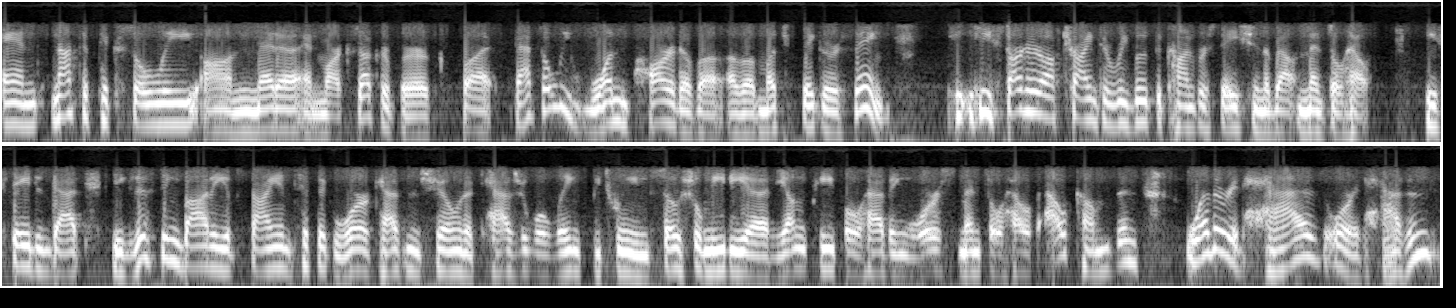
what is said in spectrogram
And not to pick solely on Meta and Mark Zuckerberg, but that's only one part of a, of a much bigger thing. He, he started off trying to reboot the conversation about mental health. He stated that the existing body of scientific work hasn't shown a casual link between social media and young people having worse mental health outcomes. And whether it has or it hasn't,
